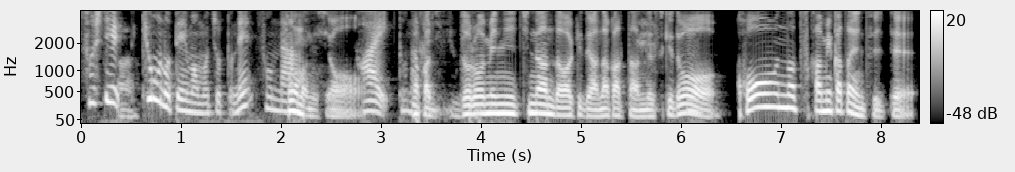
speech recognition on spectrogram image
そしてはい今日のテーマもちょっとねそんなそうなんですよ。はいどんなかなん感じでしょうゾロ目にちなんだわけではなかったんですけど、幸運のつかみ方について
